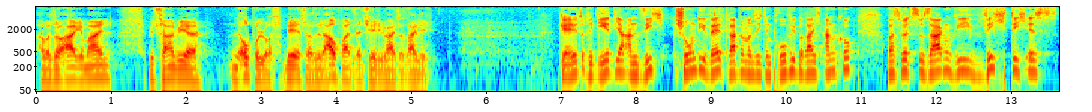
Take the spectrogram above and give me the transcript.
Aber so allgemein bezahlen wir einen Opulus. Mehr ist das, eine Aufwandsentschädigung heißt das eigentlich. Geld regiert ja an sich schon die Welt, gerade wenn man sich den Profibereich anguckt. Was würdest du sagen, wie wichtig ist,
